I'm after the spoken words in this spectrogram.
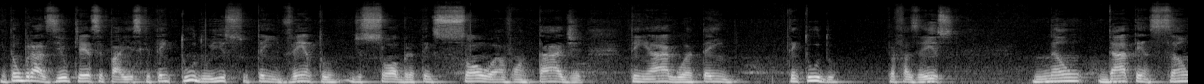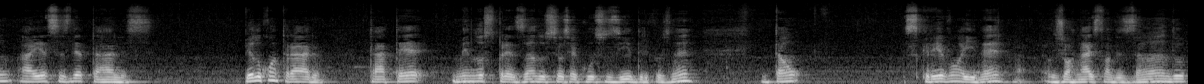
Então o Brasil, que é esse país que tem tudo isso, tem vento de sobra, tem sol à vontade, tem água, tem, tem tudo para fazer isso, não dá atenção a esses detalhes. Pelo contrário, está até menosprezando os seus recursos hídricos, né? Então, escrevam aí, né? Os jornais estão avisando,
